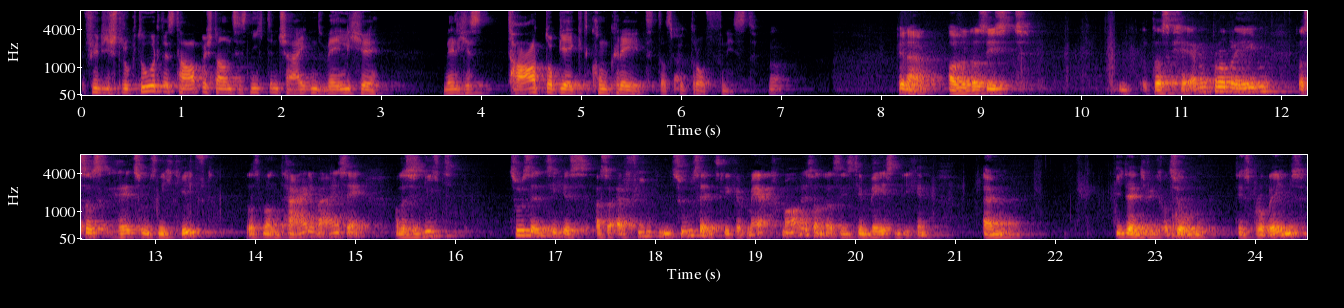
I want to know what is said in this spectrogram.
für die Struktur des Tatbestands ist nicht entscheidend, welche, welches Tatobjekt konkret das betroffen ist. Genau, also das ist das Kernproblem, dass das Gesetz uns nicht hilft, dass man teilweise, und das ist nicht zusätzliches, also Erfinden zusätzlicher Merkmale, sondern das ist im Wesentlichen ähm, Identifikation des Problems.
